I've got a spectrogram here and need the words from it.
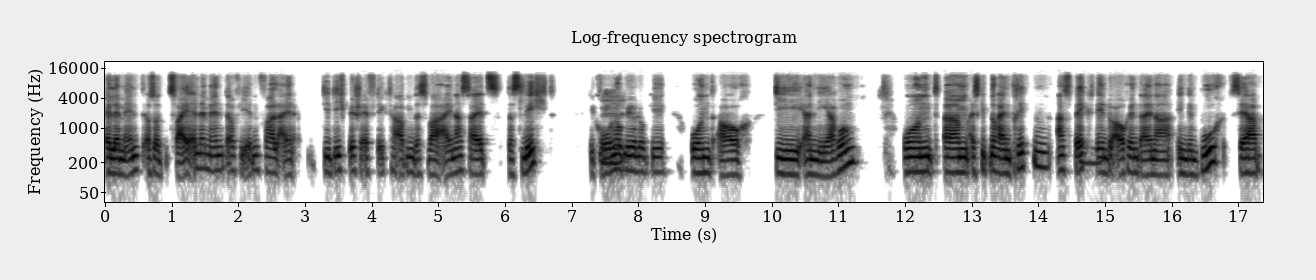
Elemente, also zwei Elemente auf jeden Fall, die dich beschäftigt haben. Das war einerseits das Licht, die mhm. Chronobiologie mhm. und auch die Ernährung. Und ähm, es gibt noch einen dritten Aspekt, mhm. den du auch in deiner, in dem Buch sehr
